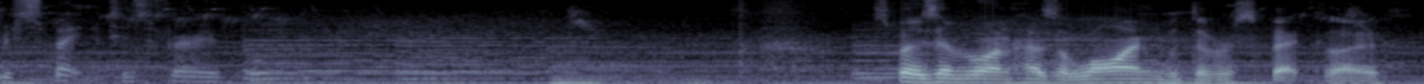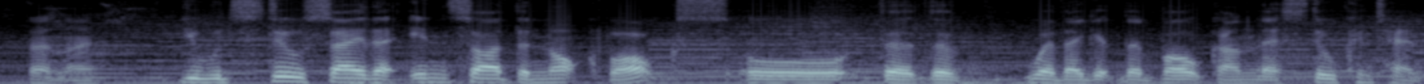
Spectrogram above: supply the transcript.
Respect is very important. I suppose everyone has a line with the respect though, don't they? You would still say that inside the knockbox or the, the where they get the bolt gun, they're still content.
